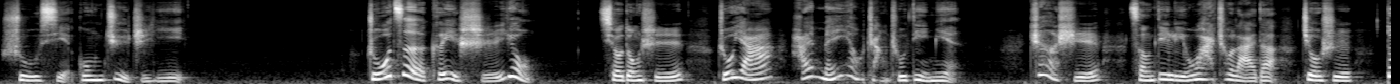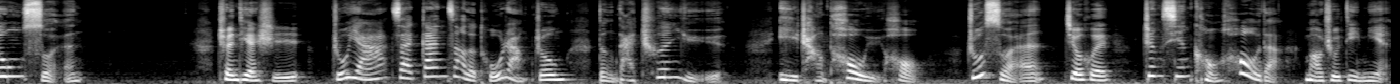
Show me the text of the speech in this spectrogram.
书写工具之一。竹子可以食用。秋冬时，竹芽还没有长出地面，这时从地里挖出来的就是冬笋。春天时，竹芽在干燥的土壤中等待春雨，一场透雨后，竹笋就会争先恐后的冒出地面，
